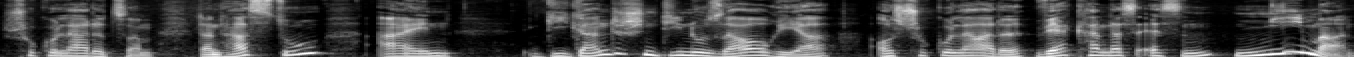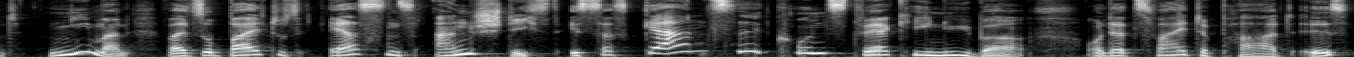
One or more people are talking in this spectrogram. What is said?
Schokolade zu haben. Dann hast du einen gigantischen Dinosaurier aus Schokolade. Wer kann das essen? Niemand. Niemand. Weil sobald du es erstens anstichst, ist das ganze Kunstwerk hinüber. Und der zweite Part ist,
